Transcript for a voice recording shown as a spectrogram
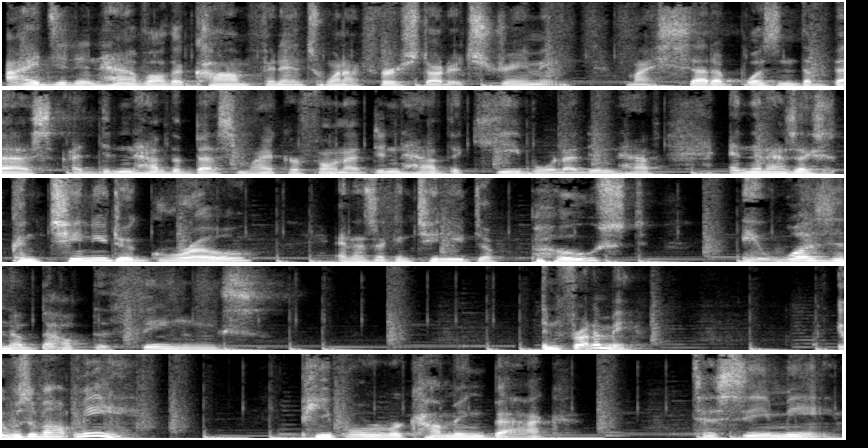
I didn't have all the confidence when I first started streaming. My setup wasn't the best. I didn't have the best microphone. I didn't have the keyboard. I didn't have. And then as I continue to grow and as I continue to post, it wasn't about the things in front of me. It was about me. People were coming back to see me.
